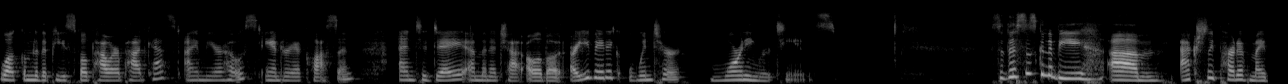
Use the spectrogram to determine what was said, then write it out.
Welcome to the Peaceful Power Podcast. I'm your host, Andrea Clausen, and today I'm going to chat all about Ayurvedic winter morning routines. So, this is going to be um, actually part of my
